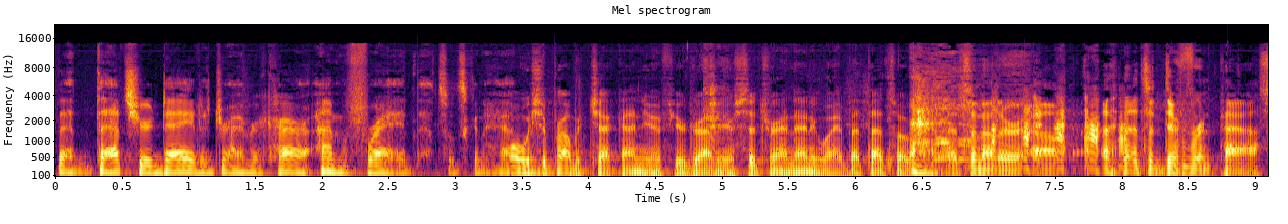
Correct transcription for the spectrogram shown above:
That that's your day to drive your car. I'm afraid that's what's going to happen. Well, we should probably check on you if you're driving your Citroen anyway, but that's okay. That's another. Um, that's a different pass.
